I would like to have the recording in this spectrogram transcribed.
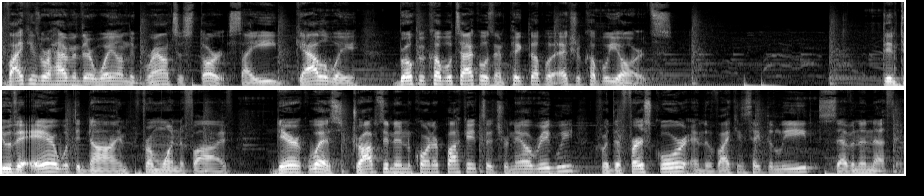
Vikings were having their way on the ground to start. Saeed Galloway broke a couple tackles and picked up an extra couple yards. Then through the air with the dime from 1 to 5, Derek West drops it in the corner pocket to Trinell Wrigley for the first score, and the Vikings take the lead 7 to nothing.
